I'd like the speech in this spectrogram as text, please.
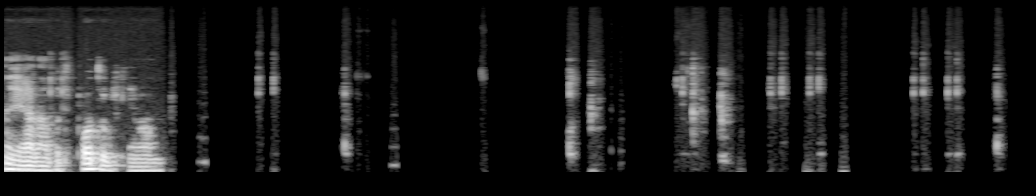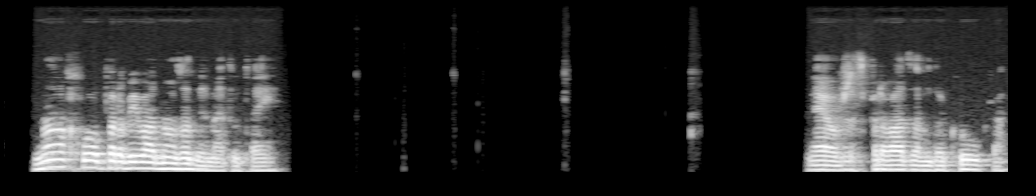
Ja nawet potów nie mam. No, chłop robi ładną zadymę tutaj. Ja już sprowadzam do kółka.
